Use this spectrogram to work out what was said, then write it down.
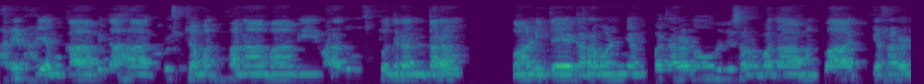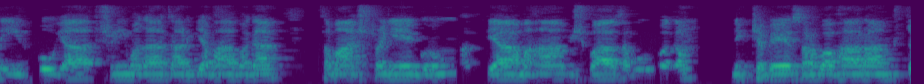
ಹರಿರ್ಹಯಮುಖಾಪಿತಃ ಕೃಶ್ಚ ಮಧ್ವನಾಮಾಮಿ ವರದೂಸ್ತು ನಿರಂತರಂ ವಾಣಿತೆ ಕರಮಣ್ಯಂಪ ಚರಣೋರ್ಜಿ ಸರ್ವದಾ ಮಧ್ವಾಕ್ಯ ಸರಣೀರ್ಭೂಯಾತ್ ಶ್ರೀಮದಾಚಾರ್ಯ ಭಾವಗ ಸಮಾಶ್ರಯೇ ಗುರುಂ ಭಕ್ತ್ಯಾ ಮಹಾವಿಶ್ವಾಸಪೂರ್ವಕಂ ನಿಕ್ಷೇಪೆ ಸರ್ವಭಾರಾಂಶ್ಚ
